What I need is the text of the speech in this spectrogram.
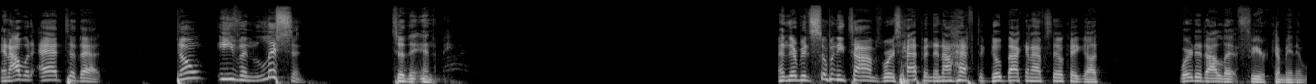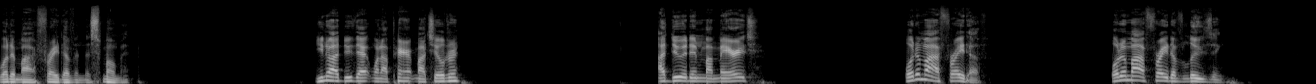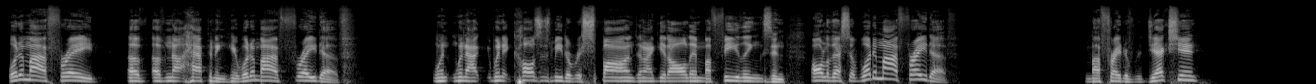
And I would add to that don't even listen to the enemy. And there have been so many times where it's happened, and I have to go back and I have to say, okay, God, where did I let fear come in, and what am I afraid of in this moment? You know, I do that when I parent my children, I do it in my marriage. What am I afraid of? What am I afraid of losing? What am I afraid of, of not happening here? What am I afraid of? when, when, I, when it causes me to respond and I get all in my feelings and all of that stuff. What am I afraid of? Am I afraid of rejection?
